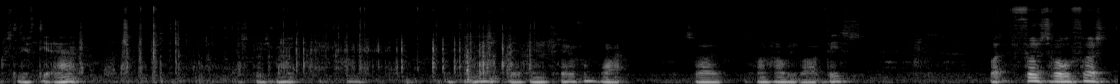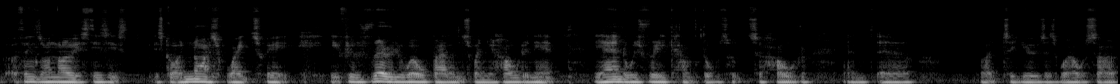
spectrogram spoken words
let's lift it out. Excuse me. Lift it out, careful. Right, so if I hold it like this, but first of all, first things I noticed is it's it's got a nice weight to it. It feels very well balanced when you're holding it. The handle is really comfortable to, to hold and uh, like to use as well. So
